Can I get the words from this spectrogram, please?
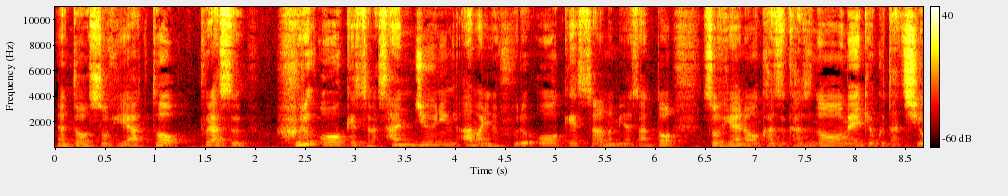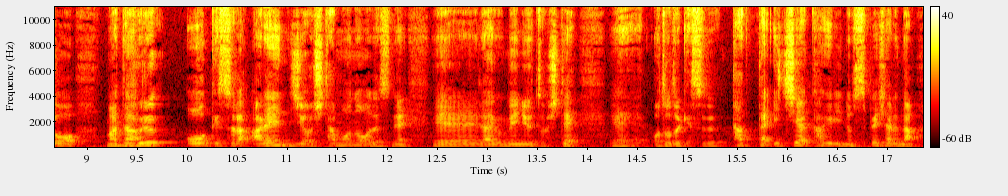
なんとソフィアとプラスフルオーケストラ30人余りのフルオーケストラの皆さんとソフィアの数々の名曲たちをまたフルオーケストラアレンジをしたものをですね、えー、ライブメニューとして、えー、お届けする。たった一夜限りのスペシャルな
